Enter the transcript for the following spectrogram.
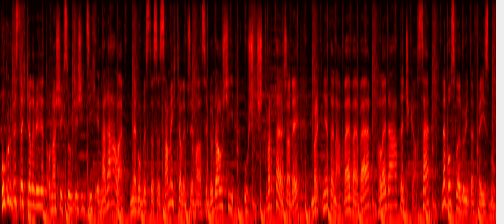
Pokud byste chtěli vědět o našich soutěžících i nadále, nebo byste se sami chtěli přihlásit do další, už čtvrté řady, mrkněte na www.hledá.se nebo sledujte Facebook.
